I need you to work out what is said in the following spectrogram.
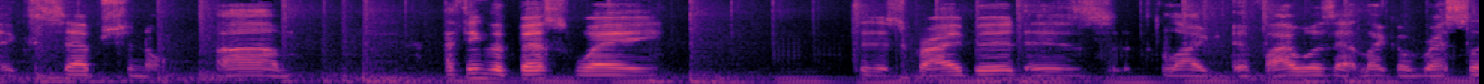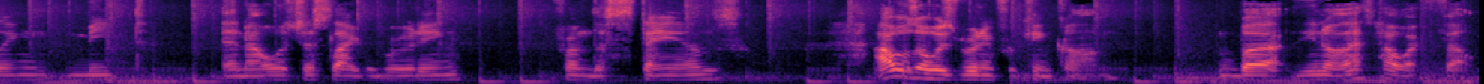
exceptional. Um, I think the best way to describe it is like if I was at like a wrestling meet and I was just like rooting from the stands. I was always rooting for King Kong, but you know that's how I felt.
